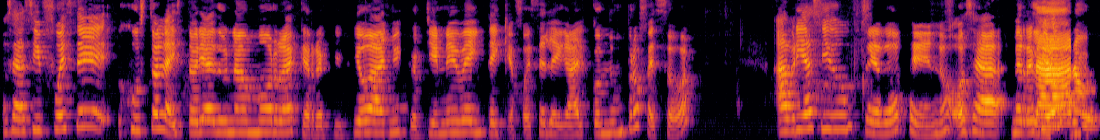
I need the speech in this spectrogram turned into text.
o sea, si fuese justo la historia de una morra que repitió año y que tiene 20 y que fuese legal con un profesor, habría sido un pedote, ¿no? O sea, me refiero claro.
